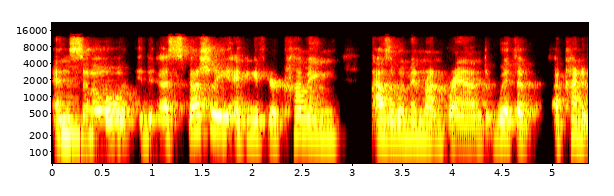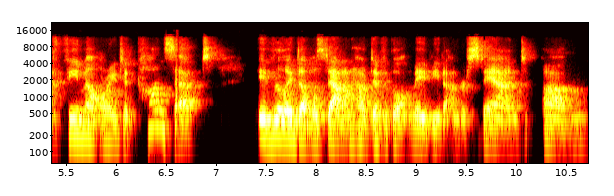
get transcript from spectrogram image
and mm-hmm. so especially I think if you're coming as a women run brand with a, a kind of female oriented concept, it really doubles down on how difficult it may be to understand um,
